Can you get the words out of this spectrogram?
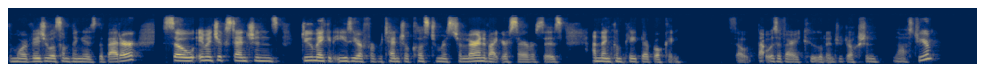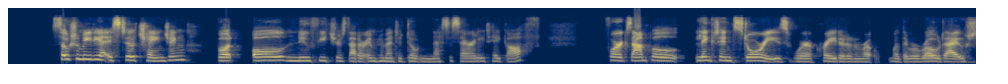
the more visual something is, the better. So, image extensions do make it easier for potential customers to learn about your services and then complete their booking. So, that was a very cool introduction last year. Social media is still changing, but all new features that are implemented don't necessarily take off. For example, LinkedIn stories were created and ro- well, they were rolled out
